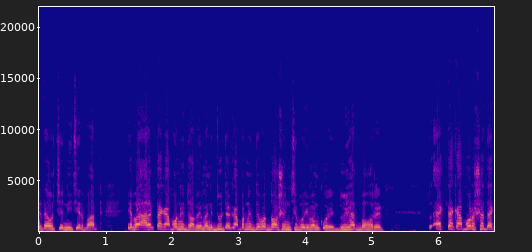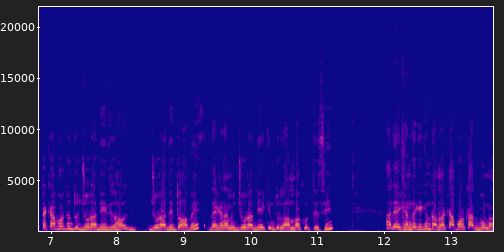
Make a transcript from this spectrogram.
এটা হচ্ছে নিচের পাট। এবার আরেকটা কাপড় নিতে হবে মানে দুইটা কাপড় নিতে হবে দশ ইঞ্চি পরিমাণ করে, দুই হাত বহরের। তো একটা কাপড়ের সাথে একটা কাপড় কিন্তু জোড়া দিয়ে জোড়া দিতে হবে। দেখেন আমি জোড়া দিয়ে কিন্তু লম্বা করতেছি। আর এখান থেকে কিন্তু আমরা কাপড় কাটবো না।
